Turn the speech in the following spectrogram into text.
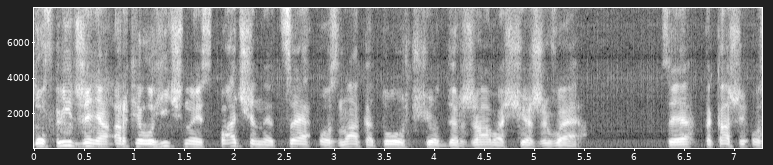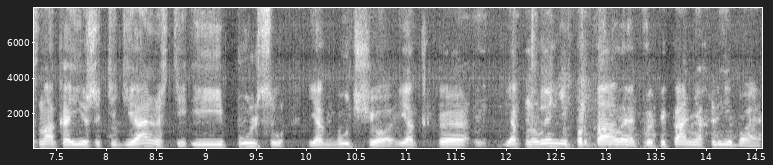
дослідження археологічної спадщини це ознака того, що держава ще живе. Це така ж ознака її життєдіяльності і її пульсу, як будь-що, як, е, як новинні портали, як випікання хліба.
